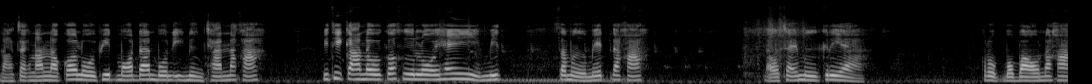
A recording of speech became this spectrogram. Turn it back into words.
หลังจากนั้นเราก็โรยพิษมอสด้านบนอีกหนึ่งชั้นนะคะ วิธีการโรยก็คือโรยให้มิดเสมอเม็ดนะคะ เราใช้มือเกลี่ย กรบเบาๆนะคะ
